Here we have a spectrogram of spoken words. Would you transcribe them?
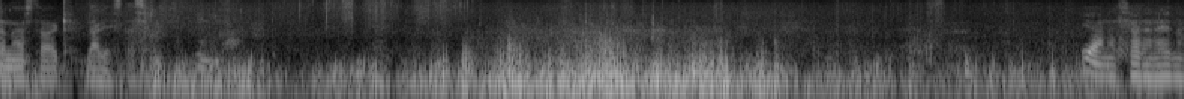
Sad nastavak dalje staza. I ona sada na jednom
